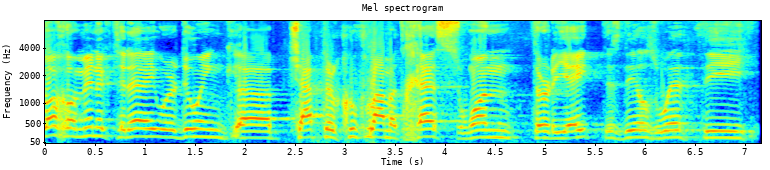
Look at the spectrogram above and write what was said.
Today we're doing uh, chapter Kuf Lamed Ches 138. This deals with the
